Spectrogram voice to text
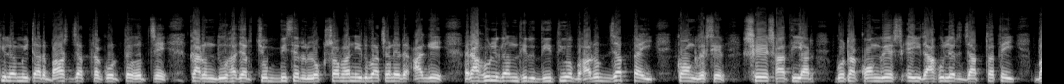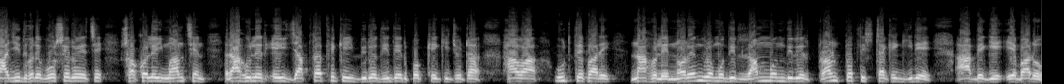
কিলোমিটার বাস যাত্রা করতে হচ্ছে। কারণ দু হাজার লোকসভা নির্বাচনের আগে রাহুল গান্ধীর দ্বিতীয় ভারত যাত্রাই কংগ্রেসের শেষ হাতিয়ার। গোটা কংগ্রেস এই রাহুলের যাত্রাতেই বাজি ধরে বসে রয়েছে। সকলেই মানছেন রাহুলের এই যাত্রা থেকেই বিরোধীদের পক্ষে কিছুটা হাওয়া উঠতে পারে। না হলে নরেন্দ্র মোদীর রাম মন্দিরের প্রাণ প্রতিষ্ঠাকে ঘিরে আবেগে এবারও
